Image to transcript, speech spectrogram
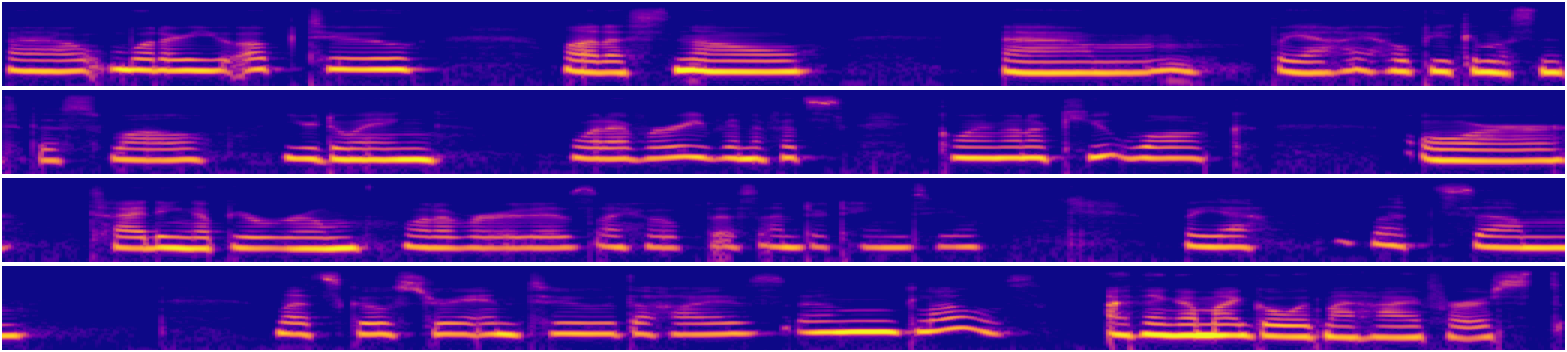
Uh, what are you up to? Let us know. Um, but yeah, I hope you can listen to this while you're doing whatever, even if it's going on a cute walk or tidying up your room, whatever it is. I hope this entertains you. But yeah, let's um let's go straight into the highs and lows. I think I might go with my high first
